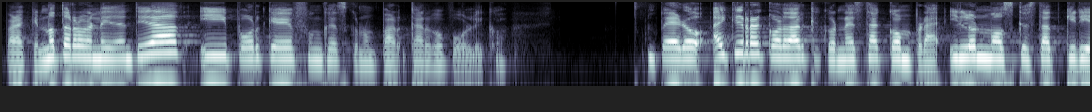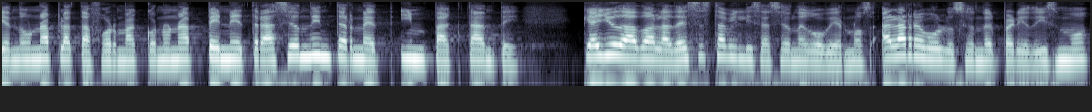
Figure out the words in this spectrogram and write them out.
para que no te roben la identidad y porque funges con un cargo público. Pero hay que recordar que con esta compra, Elon Musk está adquiriendo una plataforma con una penetración de Internet impactante que ha ayudado a la desestabilización de gobiernos, a la revolución del periodismo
